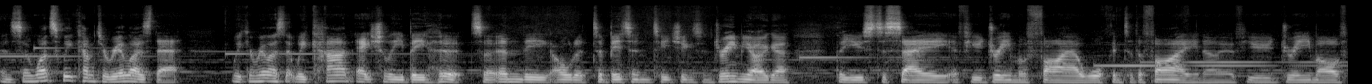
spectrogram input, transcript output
And so once we come to realize that, we can realize that we can't actually be hurt. So, in the older Tibetan teachings and dream yoga, they used to say, if you dream of fire, walk into the fire. You know, if you dream of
